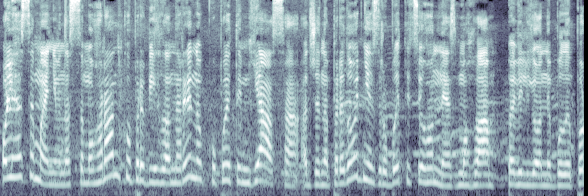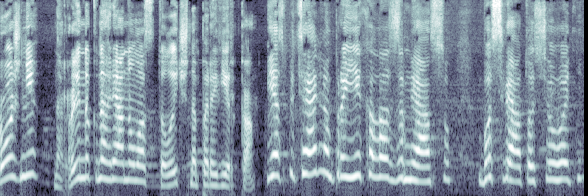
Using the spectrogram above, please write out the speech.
Ольга Семенівна з самого ранку прибігла на ринок купити м'яса, адже напередодні зробити цього не змогла. Павільйони були порожні, на ринок наглянула столична перевірка. Я спеціально приїхала за м'ясо, бо свято сьогодні.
